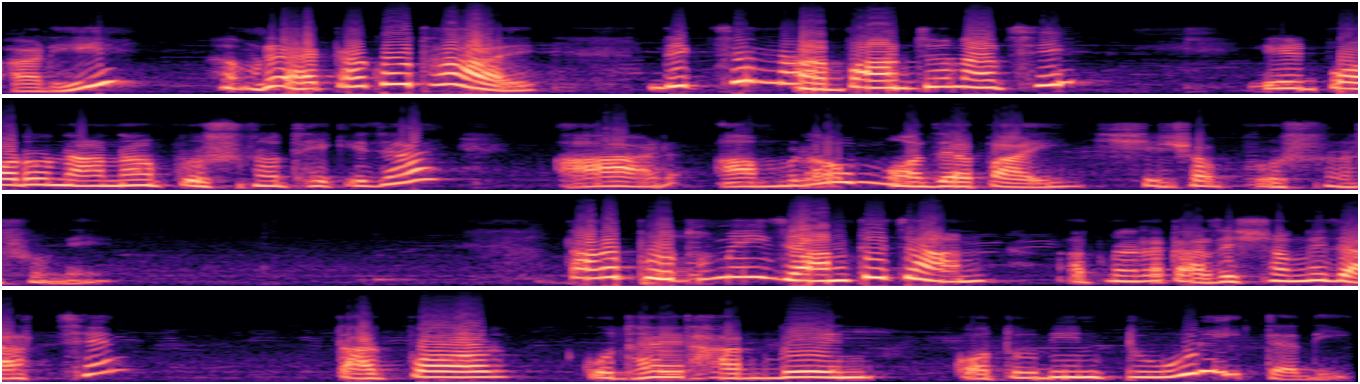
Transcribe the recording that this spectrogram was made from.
আরে, আমরা একা কোথায়? দেখছেন না, পাঁচজন আছি। এরপরও নানা প্রশ্ন থেকে যায়, আর আমরাও মজা পাই সেসব প্রশ্ন শুনে। তারা প্রথমেই জানতে চান, আপনারা কাদের সঙ্গে যাচ্ছেন? তারপর কোথায় থাকবেন? কতদিন ট্যুর ইত্যাদি।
